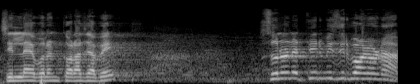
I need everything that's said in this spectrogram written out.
চিল্লায় বলেন, করা যাবে? সুনানের তিরমিজির বর্ণনা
